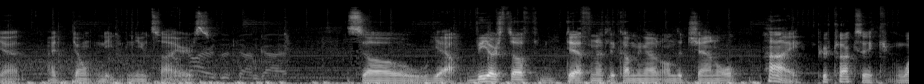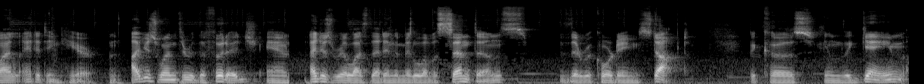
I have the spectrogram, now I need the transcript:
Yeah, I don't need new tires. So, yeah, VR stuff definitely coming out on the channel. Hi, Pure Toxic while editing here. I just went through the footage and I just realized that in the middle of a sentence, the recording stopped. Because in the game,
